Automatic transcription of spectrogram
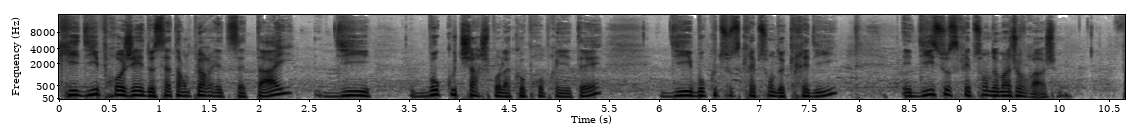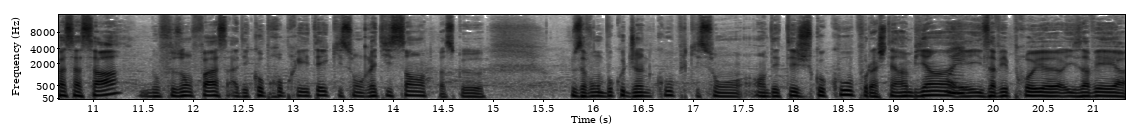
Qui dit projet de cette ampleur et de cette taille dit beaucoup de charges pour la copropriété, dit beaucoup de souscriptions de crédit et dit souscription de mage ouvrage. Face à ça, nous faisons face à des copropriétés qui sont réticentes parce que nous avons beaucoup de jeunes couples qui sont endettés jusqu'au cou pour acheter un bien et ils avaient, euh, ils avaient euh,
